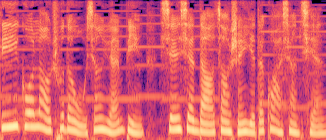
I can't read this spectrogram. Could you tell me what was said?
第一锅烙出的五香圆饼先献到灶神爷的卦象前，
